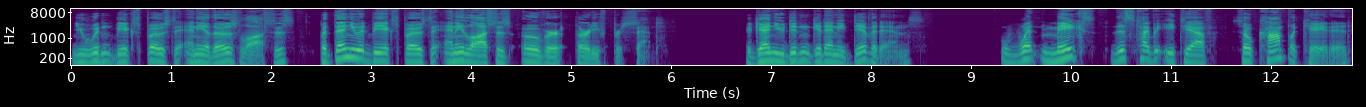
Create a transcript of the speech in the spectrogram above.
you wouldn't be exposed to any of those losses, but then you would be exposed to any losses over 30%. Again, you didn't get any dividends. What makes this type of ETF so complicated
